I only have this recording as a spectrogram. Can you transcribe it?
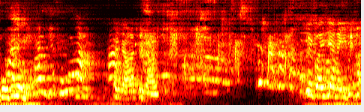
我这个，妈已经成功了，睡着了，睡着了，最关键的一条。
